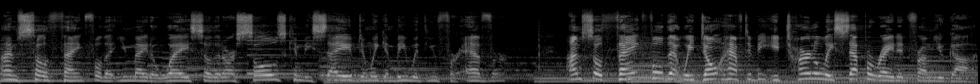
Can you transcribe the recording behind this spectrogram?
I'm so thankful that you made a way so that our souls can be saved and we can be with you forever. I'm so thankful that we don't have to be eternally separated from you, God.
